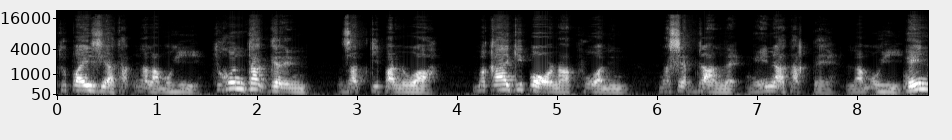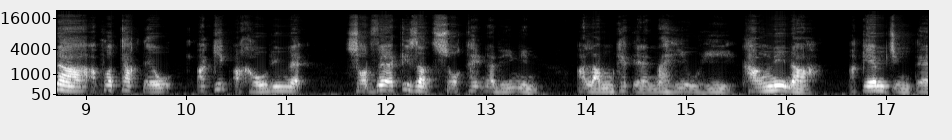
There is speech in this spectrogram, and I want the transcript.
tupai zia thak na lamu hi tukun thak gerin zat ki panwa makai ki por na phuanin na sep dan le ngei na thak te lamu hi ngei na apot thak teu akip a khawding le sotve aki zat sok thai na dingin alam khete na hi u hi khangni na akem chingte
